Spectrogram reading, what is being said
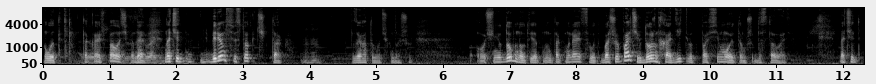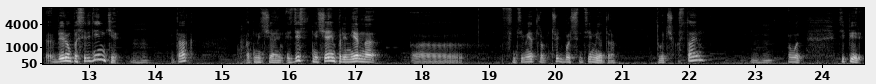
Вот А то такая уж ж палочка. Да. Значит, берем свисток чик-так, Мгм. заготовочку нашу. Очень удобно, вот я, мне так нравится. Вот большой пальчик должен ходить вот по всему этому, что доставать. Значит, берем посерединке, Мгм. так, отмечаем. И здесь отмечаем примерно э, сантиметров, чуть больше сантиметра. Точку ставим. Мгм. Вот. Теперь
